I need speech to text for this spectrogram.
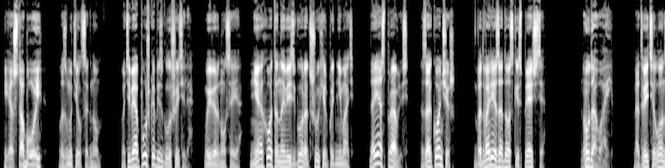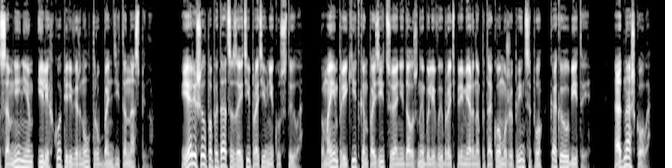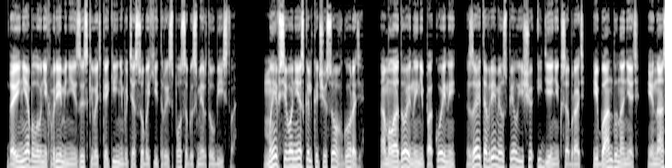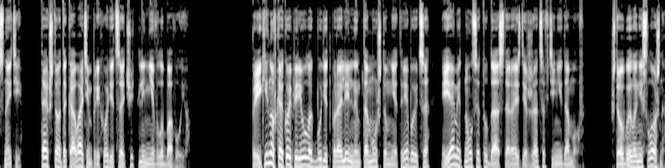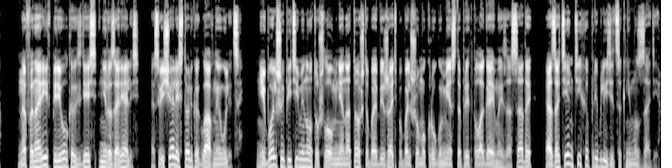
«Я с тобой», — возмутился гном. «У тебя пушка без глушителя?» — вывернулся я. «Неохота на весь город шухер поднимать. Да я справлюсь. Закончишь? Во дворе за доски спрячься». «Ну, давай», — ответил он с сомнением и легко перевернул труп бандита на спину. Я решил попытаться зайти противнику с тыла. По моим прикидкам, позицию они должны были выбрать примерно по такому же принципу, как и убитые. Одна школа. Да и не было у них времени изыскивать какие-нибудь особо хитрые способы смертоубийства. Мы всего несколько часов в городе, а молодой, ныне покойный, за это время успел еще и денег собрать, и банду нанять, и нас найти. Так что атаковать им приходится чуть ли не в лобовую. Прикинув, какой переулок будет параллельным тому, что мне требуется, я метнулся туда, стараясь держаться в тени домов. Что было несложно. На фонари в переулках здесь не разорялись, освещались только главные улицы. Не больше пяти минут ушло у меня на то, чтобы обижать по большому кругу место предполагаемой засады, а затем тихо приблизиться к нему сзади.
